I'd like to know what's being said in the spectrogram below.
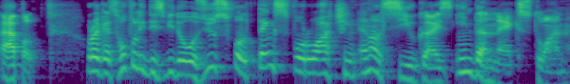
Apple. Alright guys, hopefully this video was useful, thanks for watching and I'll see you guys in the next one.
